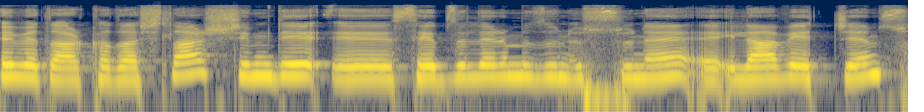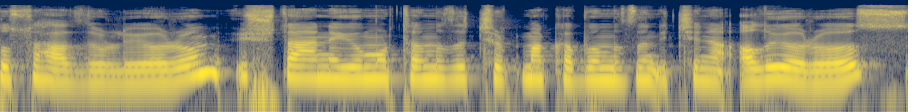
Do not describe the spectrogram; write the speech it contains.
Evet arkadaşlar şimdi e, sebzelerimizin üstüne e, ilave edeceğim sosu hazırlıyorum. 3 tane yumurtamızı çırpma kabımızın içine alıyoruz.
